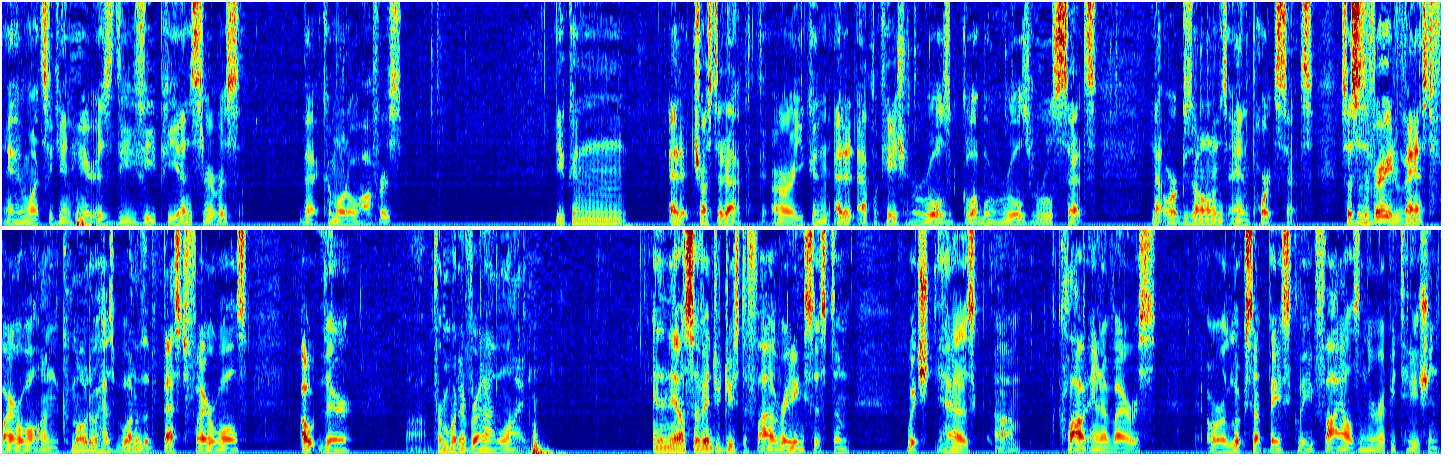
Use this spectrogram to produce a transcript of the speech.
and once again here is the VPN service that Comodo offers. You can edit trusted app or you can edit application rules, global rules, rule sets, network zones, and port sets. So this is a very advanced firewall, and Comodo has one of the best firewalls out there um, from what I've read online. And then they also have introduced a file rating system, which has um, cloud antivirus, or looks up basically files and their reputation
